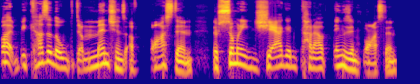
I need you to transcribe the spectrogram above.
But because of the dimensions of Boston, there's so many jagged, cutout things in Boston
